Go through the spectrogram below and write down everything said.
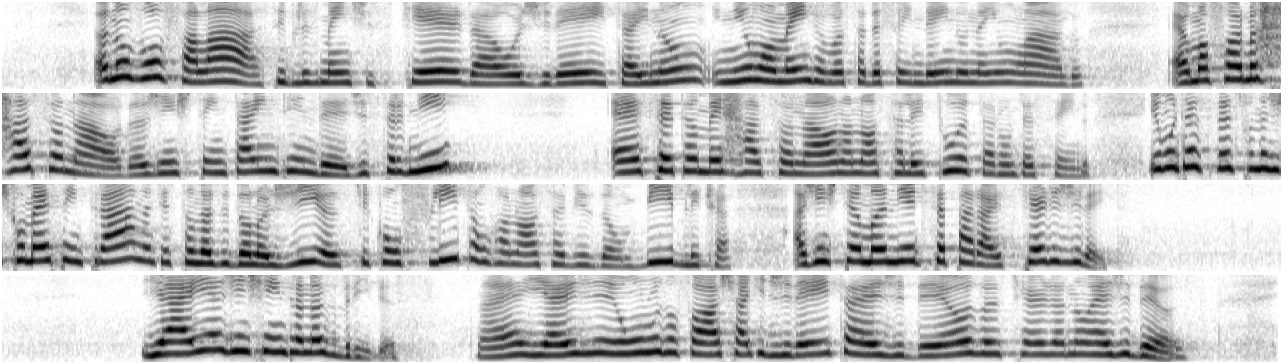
Eu não vou falar simplesmente esquerda ou direita, e não, em nenhum momento eu vou estar defendendo nenhum lado. É uma forma racional da gente tentar entender, discernir é ser também racional na nossa leitura que está acontecendo. E muitas vezes, quando a gente começa a entrar na questão das ideologias que conflitam com a nossa visão bíblica, a gente tem a mania de separar esquerda e direita. E aí a gente entra nas brigas. Né? E aí uns vão achar que direita é de Deus, a esquerda não é de Deus.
